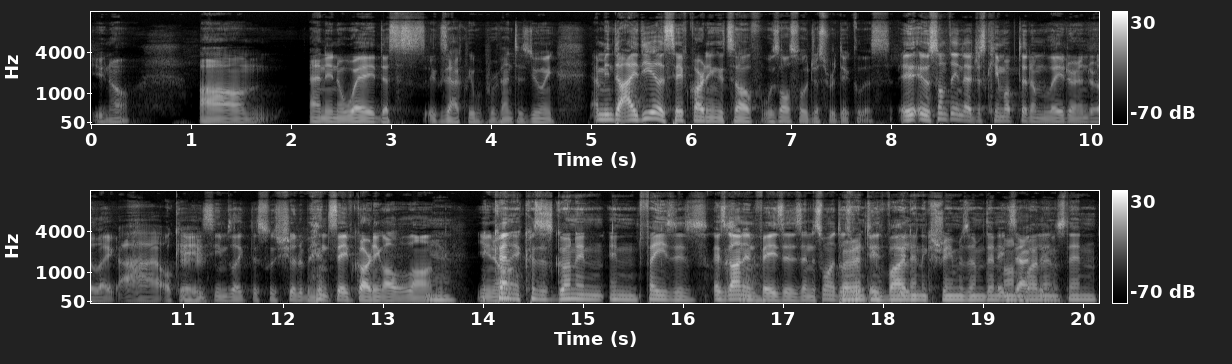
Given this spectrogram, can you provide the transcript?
You know, um, and in a way, that's exactly what Prevent is doing. I mean, the idea of safeguarding itself was also just ridiculous. It, it was something that just came up to them later, and they're like, ah, okay, it seems like this was should have been safeguarding all along. You know, because it's gone in in phases. it's gone in phases, and it's one of those preventing it- it- violent extremism, then Exactly. non-violence, then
